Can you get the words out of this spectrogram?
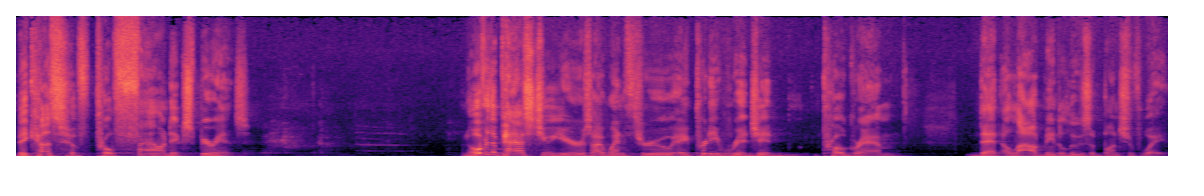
because of profound experience. And over the past two years, I went through a pretty rigid program that allowed me to lose a bunch of weight.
